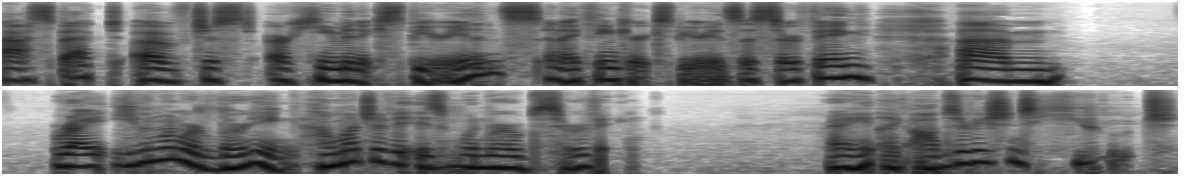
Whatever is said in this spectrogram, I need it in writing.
aspect of just our human experience. And I think our experience as surfing. Um, right? Even when we're learning, how much of it is when we're observing, right? Like observation's huge.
